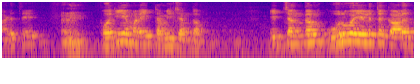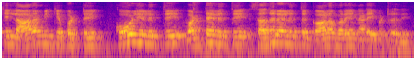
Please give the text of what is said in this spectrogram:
அடுத்து பொதியமலை தமிழ்ச் சங்கம். இச்சங்கம் உருவ எழுத்து காலத்தில் ஆரம்பிக்கப்பட்டு கோல் எழுத்து வட்ட எழுத்து சதுர எழுத்து காலம் வரை நடைபெற்றது.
